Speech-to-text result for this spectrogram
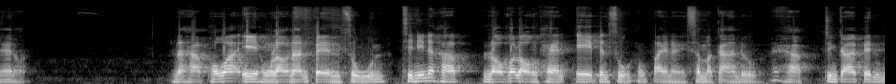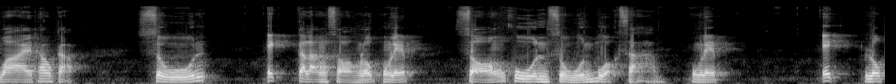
แน่นอนนะครับเพราะว่า a ของเรานั้นเป็น 0 ทีนี้นะครับ เราก็ลองแทน a เป็น 0 ลงไปในสมการดูนะครับ จึงกลายเป็น y เท่ากับ 0 x กำลัง 2 ลบวงเล็บ 2 คูณ 0 บวก 3 วงเล็บ x ลบ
